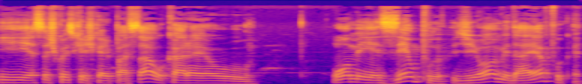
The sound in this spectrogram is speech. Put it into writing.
e essas coisas que eles querem passar. O cara é o homem exemplo de homem da época.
